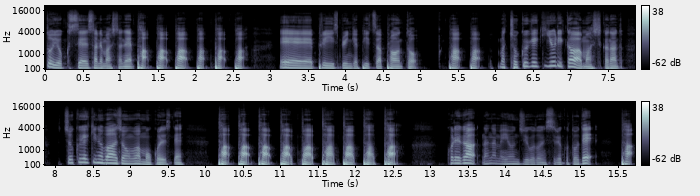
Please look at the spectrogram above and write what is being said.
と抑制されましたね。パッパッパッパッパッパッ。えー、please bring a pizza pronto. パッパッ。まあ、直撃よりかはマシかなと。直撃のバージョンはもうこれですね。パパパパパパパパパこれが斜め45度にすることで、パ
